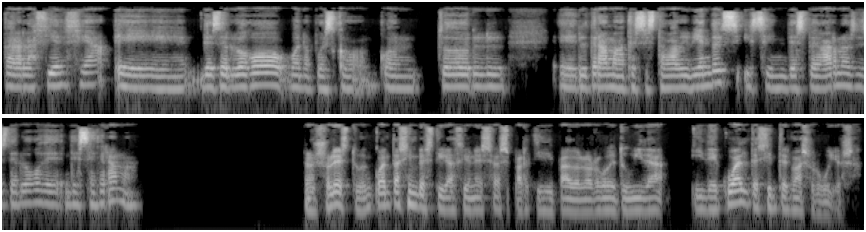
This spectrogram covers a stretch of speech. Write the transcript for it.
para la ciencia, eh, desde luego, bueno, pues con, todo el, drama que se estaba viviendo y, sin despegarnos, desde luego, de, ese drama. Soles, ¿tú en cuántas investigaciones has participado a lo largo de tu vida y de cuál te sientes más orgullosa?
